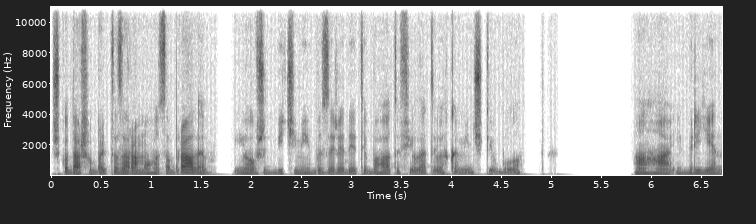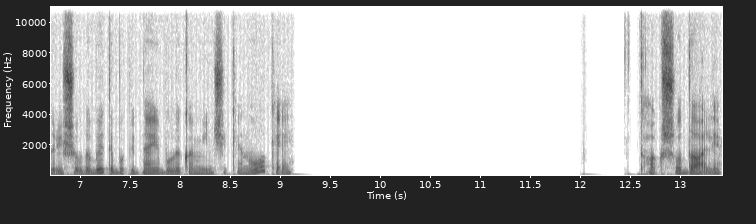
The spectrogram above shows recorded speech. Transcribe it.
Шкода, що Бальтазара мого забрали. Його вже двічі міг би зарядити, багато фіолетових камінчиків було. Ага, і Брієну рішив добити, бо під нею були камінчики. Ну окей. Так, що далі?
